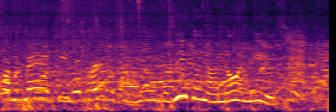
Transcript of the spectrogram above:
Well, the man keeps. Because he's gonna annoy me.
